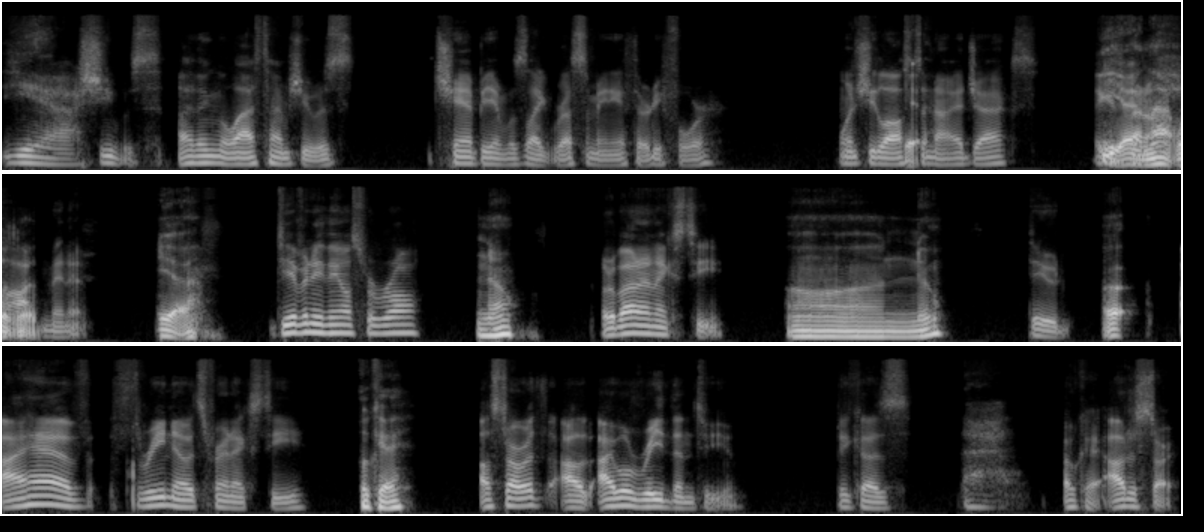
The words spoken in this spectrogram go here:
Yeah, she was. I think the last time she was champion was like WrestleMania 34 when she lost Yeah. to Nia Jax. Like, Yeah, and that was a- minute. Yeah. Do you have anything else for Raw? No. What about NXT? Uh no. Dude, Uh, I have three notes for NXT. Okay. I'll start with I'll, I will read them to you because okay, I'll just start.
